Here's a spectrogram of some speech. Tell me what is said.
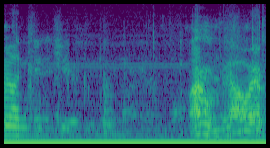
I don't remember. However.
